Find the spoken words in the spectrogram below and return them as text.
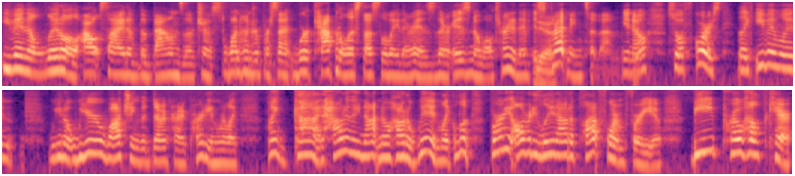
even a little outside of the bounds of just 100% we're capitalists that's the way there is. There is no alternative. Is Yeah. threatening to them you know? So of course like even when you know we're watching the democratic party and we're like my god how do they not know how to win like look bernie already laid out a platform for you be pro healthcare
